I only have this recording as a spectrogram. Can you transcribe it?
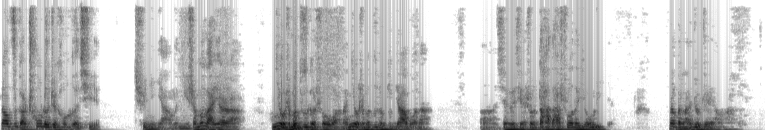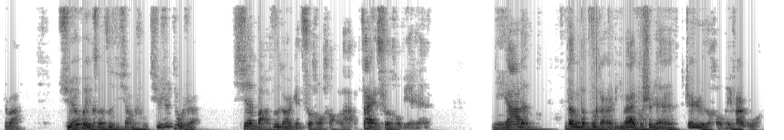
让自个儿出了这口恶气。去你娘的！你什么玩意儿啊？你有什么资格说我呢？你有什么资格评价我呢？啊，先给先说，大大说的有理，那本来就这样啊，是吧？学会和自己相处，其实就是先把自个儿给伺候好了，再伺候别人。你丫的弄得自个儿里外不是人，这日子好没法过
